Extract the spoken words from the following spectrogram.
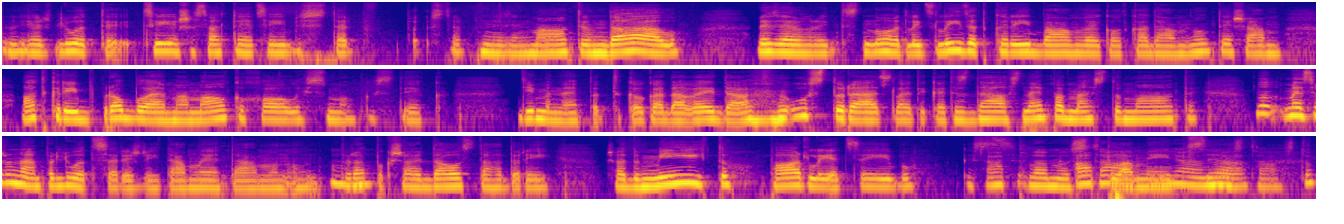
ir ļoti ciešas attiecības starp, starp nezinu, māti un dēlu. Reizēm arī tas noved līdz līdzatkarībām vai kaut kādām nu, tiešām atkarību problēmām, alkoholismu, kas tiek ģimenē pat kaut kādā veidā uzturēts, lai tikai tas dēls nepamestu māti. Nu, mēs runājam par ļoti sarežģītām lietām, un, un mm -hmm. tur mhm. apakšā ir daudz tādu arī šādu mītu, pārliecību, kas Aplamu aplamības, jā, jā. Stāstu.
